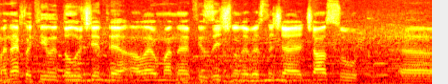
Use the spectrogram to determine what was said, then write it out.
Мене хотіли долучити, але в мене фізично не вистачає часу. Е,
